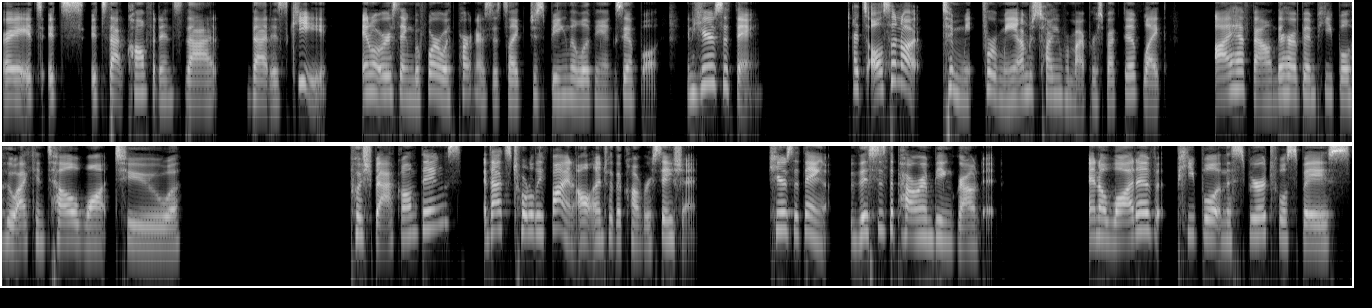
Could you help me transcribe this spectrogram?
Right? It's it's it's that confidence that that is key. And what we were saying before with partners, it's like just being the living example. And here's the thing. It's also not to me for me, I'm just talking from my perspective, like I have found there have been people who I can tell want to push back on things, and that's totally fine. I'll enter the conversation. Here's the thing this is the power in being grounded. And a lot of people in the spiritual space,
